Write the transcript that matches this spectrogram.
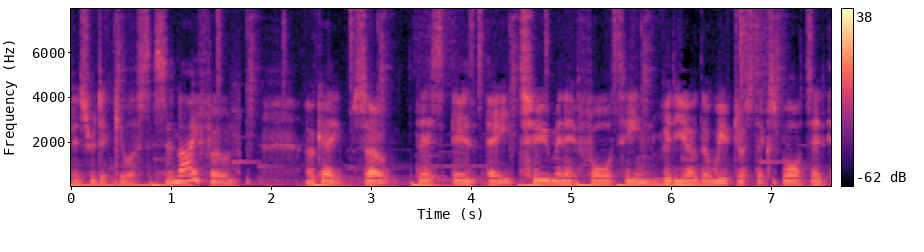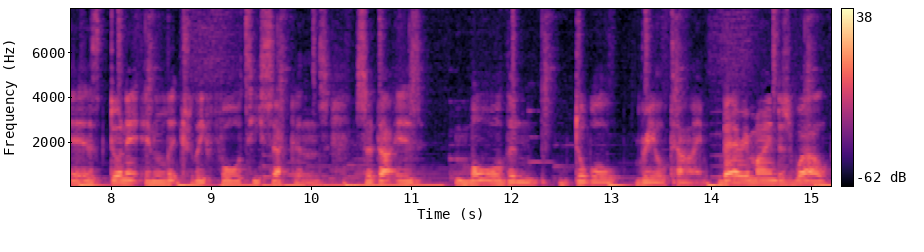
It's ridiculous. It's an iPhone. Okay, so this is a 2 minute 14 video that we've just exported. It has done it in literally 40 seconds. So that is more than double real time. Bear in mind as well,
